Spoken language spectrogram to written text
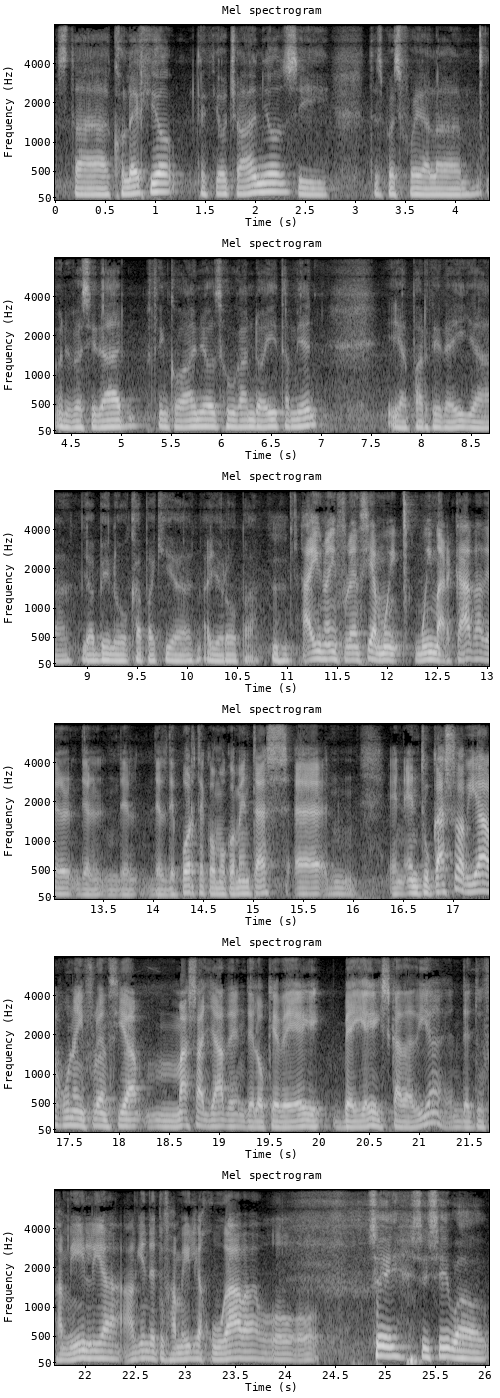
hasta colegio, 18 años y después fui a la universidad, 5 años jugando ahí también y a partir de ahí ya, ya vino Cap aquí a, Europa. Hay una influencia muy, muy marcada del, del, del, deporte, como comentas. Eh, en, en, tu caso, ¿había alguna influencia más allá de, de lo que veíais, veíais, cada día? ¿De tu familia? ¿Alguien de tu familia jugaba? O, Sí, sí, sí, wow,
